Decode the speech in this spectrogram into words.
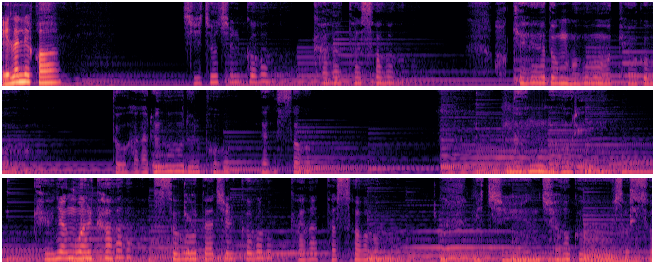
إلى اللقاء 찢어질 것 같아서 어깨도 못 펴고 또 하루를 보냈어 눈물이 그냥 왈칵 쏟아질 것 같아서 미친 척 웃었어.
